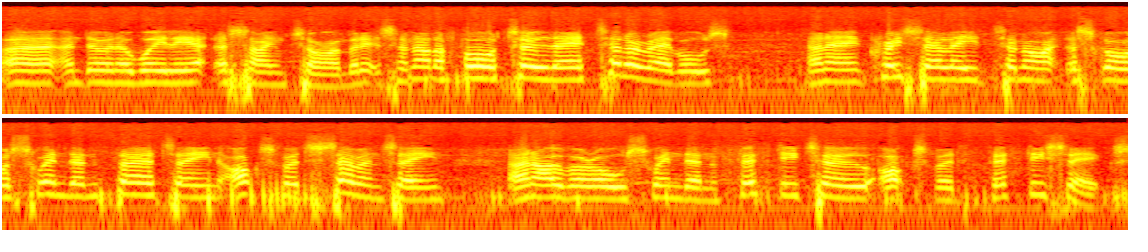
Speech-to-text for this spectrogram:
uh, and doing a wheelie at the same time. But it's another 4-2 there to the Rebels. And they increase their lead tonight. The score Swindon 13, Oxford 17, and overall Swindon 52, Oxford 56.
